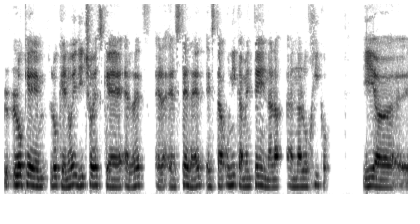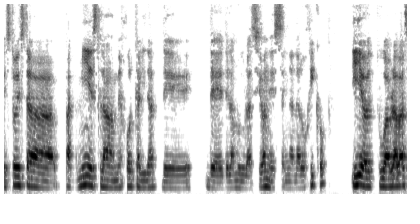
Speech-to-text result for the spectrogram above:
Lo, que, lo que no he dicho es que el red, el, este red está únicamente en analógico. Y uh, esto está, para mí es la mejor calidad de, de, de la modulación, es en analógico. Y uh, tú hablabas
